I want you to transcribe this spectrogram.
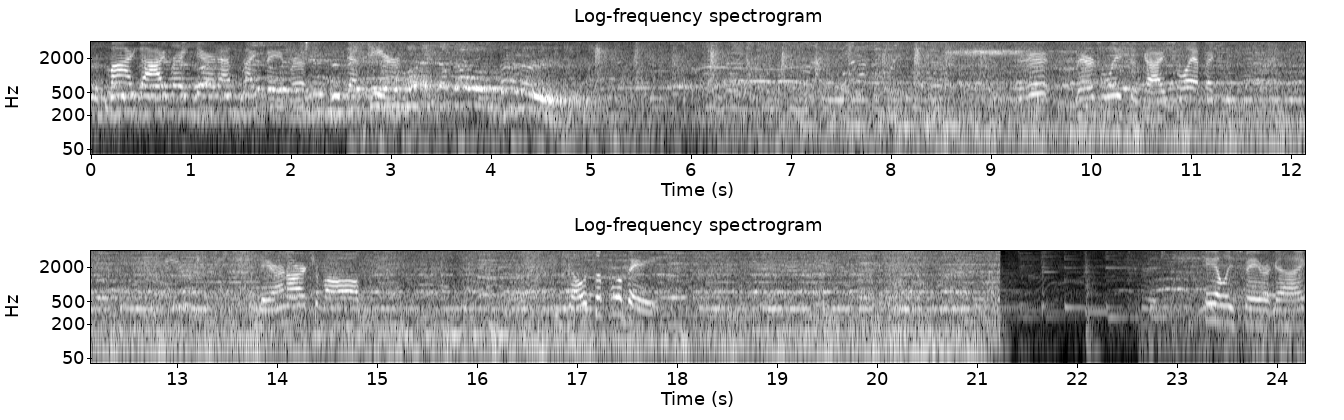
That's my guy right there. That's my favorite. That's here. There's Alicia's guy, Chlapik. Darren Archibald. Joseph LeBay. Haley's favorite guy.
